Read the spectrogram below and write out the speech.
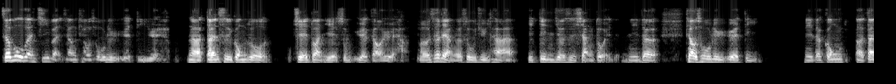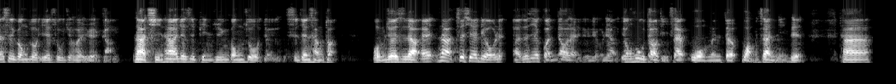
这部分基本上跳出率越低越好，那单次工作阶段页数越高越好，而这两个数据它一定就是相对的，你的跳出率越低，你的工呃单次工作页数就会越高，那其他就是平均工作的时间长短，我们就会知道，哎，那这些流量呃这些管道来的流量，用户到底在我们的网站里面，它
